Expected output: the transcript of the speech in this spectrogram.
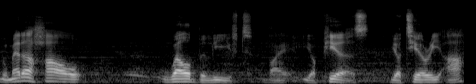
no matter how well believed by your peers your theory are,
